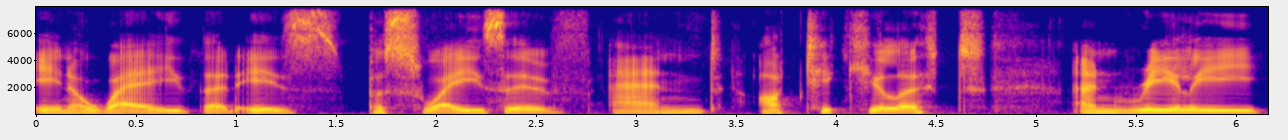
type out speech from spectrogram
in a way that is persuasive and articulate and really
